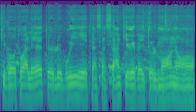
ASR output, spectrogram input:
qui va aux toilettes. Le bruit est incessant qui réveille tout le monde. On,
